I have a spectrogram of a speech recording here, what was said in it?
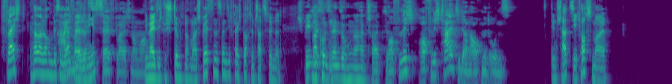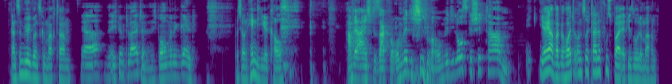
vielleicht hören wir noch ein bisschen Ah, mehr die von meldet Jenny. sich safe gleich nochmal. Die meldet sich bestimmt nochmal. Spätestens, wenn sie vielleicht doch den Schatz findet. Mal Spätestens, gucken. wenn sie Hunger hat, schreibt sie. Hoffentlich, hoffentlich teilt die dann auch mit uns. Den Schatz, ich hoff's mal. Ganze Mühe, die wir uns gemacht haben. Ja, ich bin pleite. Ich brauche unbedingt Geld. Du hast ja auch ein Handy gekauft. Haben wir eigentlich gesagt, warum wir die, warum wir die losgeschickt haben? ja, ja, weil wir heute unsere kleine Fußball-Episode machen.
